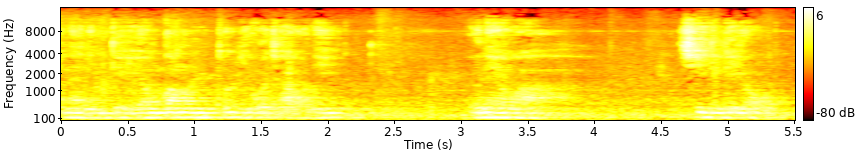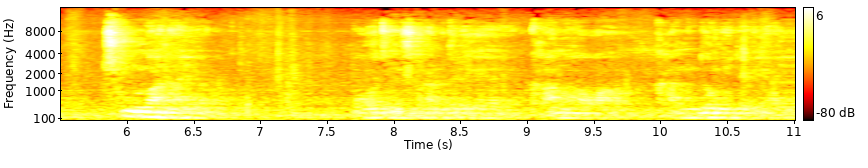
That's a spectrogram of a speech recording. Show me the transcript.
하나님께 영광을 돌리고자 하오니 은혜와 진리로 충만하여 모든 사람들에게 감화와 감동이 되게 하여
